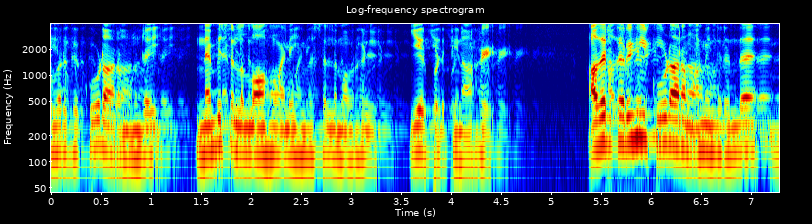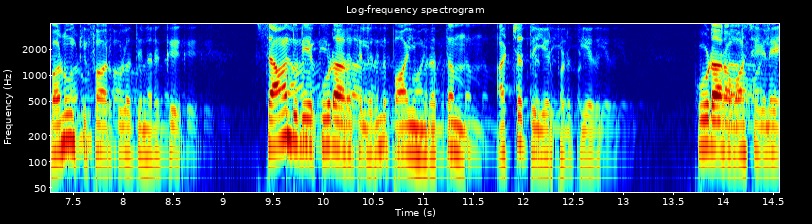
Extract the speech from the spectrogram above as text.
அவருக்கு கூடாரம் ஒன்றை நபிசல்லாஹூ அலஹி வசல்லம் அவர்கள் ஏற்படுத்தினார்கள். அதற்கருகில் கூடாரம் அமைந்திருந்த பனு கிஃபார் குலத்தினருக்கு சாதுடைய கூடாரத்திலிருந்து பாயும் ரத்தம் அச்சத்தை ஏற்படுத்தியது. கூடாரவாசிகளே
